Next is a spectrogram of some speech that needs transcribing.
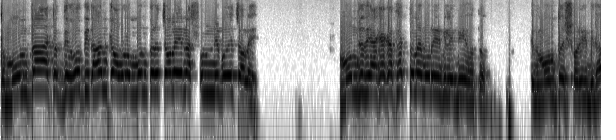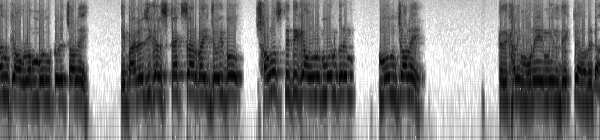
তো মনটা একটা দেহ বিধানকে অবলম্বন করে চলে না শূন্যে বয়ে চলে? মন যদি একা একা থাকতো না, মনের মিলে বিয়ে হতো। কিন্তু মন তো শরীর বিধানকে অবলম্বন করে চলে। এই বায়োলজিক্যাল স্ট্রাকচার বা জৈব সংস্কৃতিকে অবলম্বন করে মন চলে। কাজে খালি মনের মিল দেখলে হবে না।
